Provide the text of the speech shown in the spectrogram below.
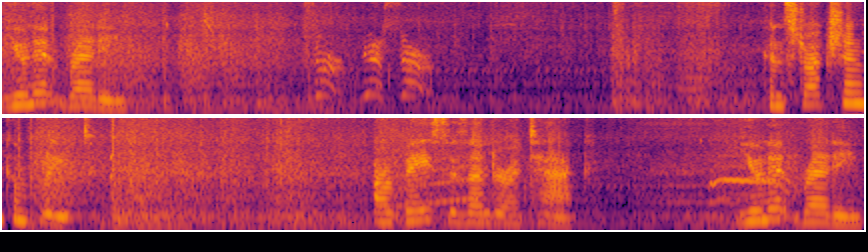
Unit ready. Sir, yes, sir! Construction complete. Our base is under attack. Unit ready.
